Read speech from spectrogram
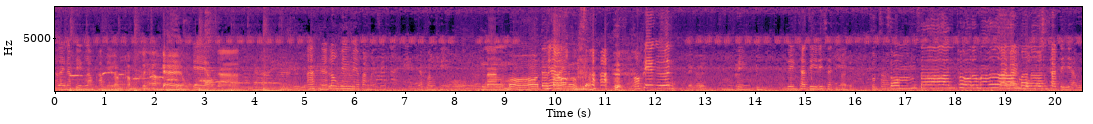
อะไรนะเพลงลำคำเพลงลำคำเขินคำแก้วแก้วจ้านะคะอะเดี๋ยวลองเพลงเมย์ฟังหน่อยสิอยากฟังเพลงนั่งมอแต่ไม่สาเอายนุ่มสาวเอาเพลงอื่นเพลงอื่นอืมเพลงเพลงชาตรีดิชาตรี สมสารสมสารทรมาไม่ไม่นวมางนาวงนชาตรีอะวง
